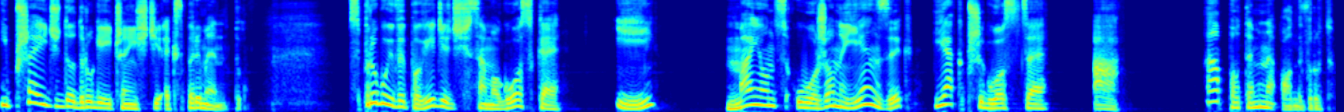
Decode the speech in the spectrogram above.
i przejdź do drugiej części eksperymentu. Spróbuj wypowiedzieć samogłoskę i, mając ułożony język jak przy głosce a, a potem na odwrót.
